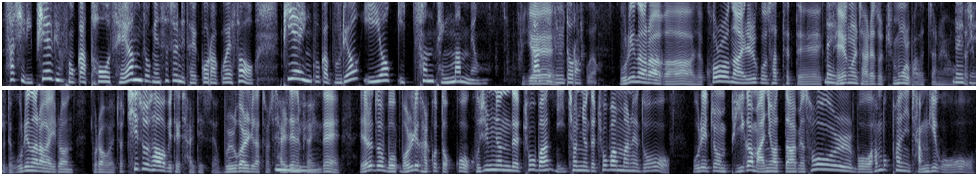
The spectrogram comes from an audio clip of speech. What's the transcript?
사실 이 피해 규모가 더 재앙적인 수준이 될 거라고 해서 피해 인구가 무려 2억 2,100만 명까지 늘더라고요. 우리나라가 코로나 19 사태 때그 네. 대응을 잘해서 주목을 받았잖아요. 네네. 사실 근데 우리나라가 이런 뭐라고 했죠? 치수 사업이 되게 잘 돼 있어요. 물 관리 같은 거 잘 되는 음. 편인데 예를 들어 뭐 멀리 갈 것도 없고 90년대 초반, 2000년대 초반만 해도 우리 좀 비가 많이 왔다 하면 서울 뭐 한복판이 잠기고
